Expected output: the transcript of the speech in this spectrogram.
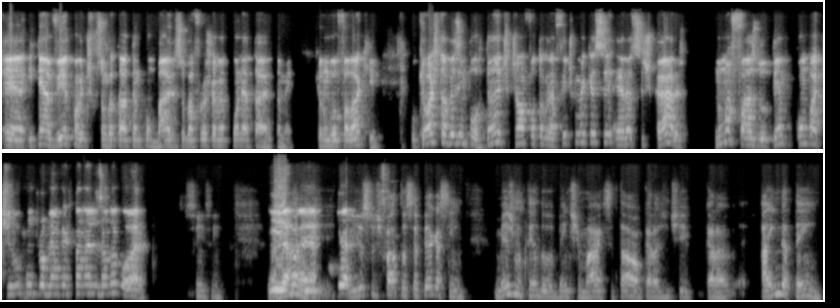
é, e tem a ver com a discussão que eu estava tendo com o Bari sobre afrouxamento monetário também, que eu não vou falar aqui. O que eu acho talvez importante é tirar uma fotografia de como é que esse, eram esses caras numa fase do tempo compatível com o problema que a gente está analisando agora. Sim, sim. E, não, é, e, isso, de fato, você pega assim, mesmo tendo benchmarks e tal, cara, a gente, cara, ainda tem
